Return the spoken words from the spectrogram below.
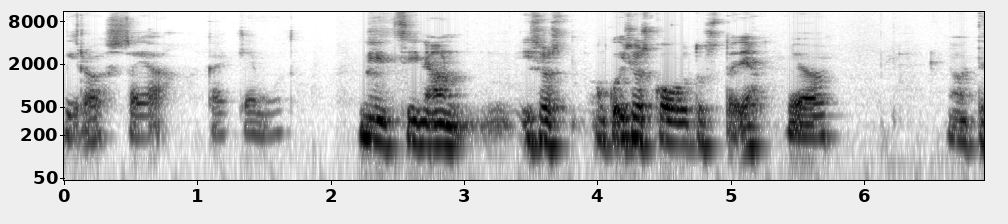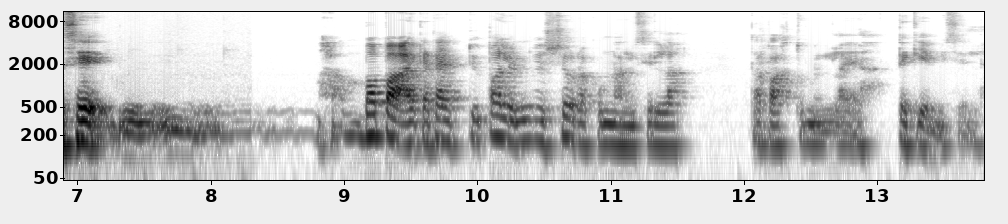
Virossa ja kaikkea muuta. Niin, siinä on isos, onko isos koulutusta? Ja... Joo. No, että se mm, vapaa-aika täyttyy paljon myös seurakunnallisilla tapahtumilla ja tekemisillä.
